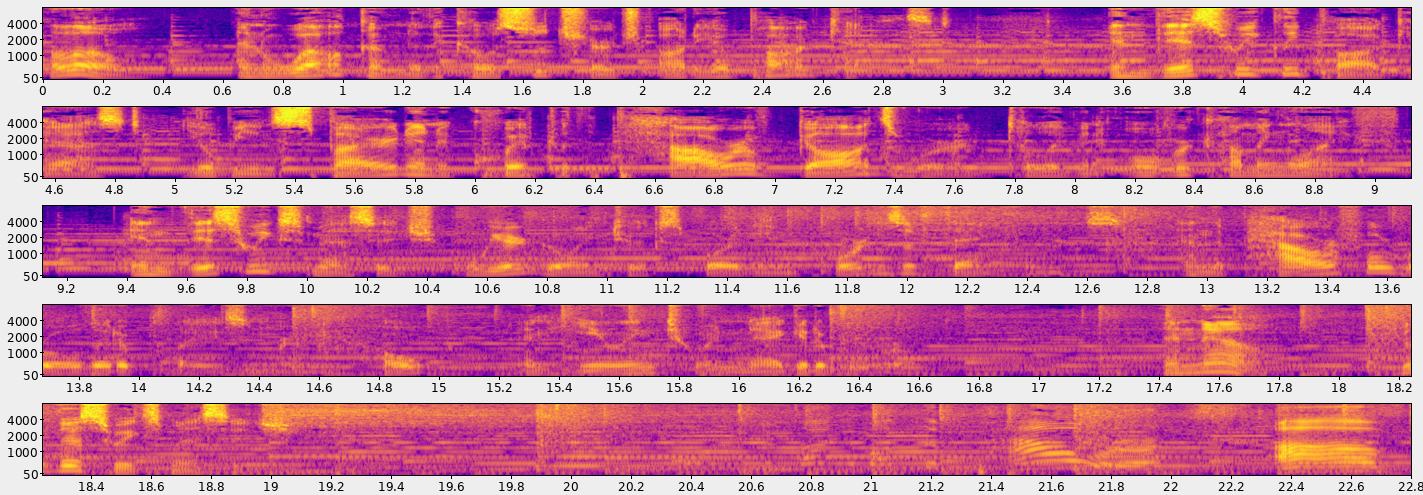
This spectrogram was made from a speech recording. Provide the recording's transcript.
Hello, and welcome to the Coastal Church audio podcast. In this weekly podcast, you'll be inspired and equipped with the power of God's Word to live an overcoming life. In this week's message, we are going to explore the importance of thankfulness and the powerful role that it plays in bringing hope and healing to a negative world. And now, for this week's message. We talk about the power of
